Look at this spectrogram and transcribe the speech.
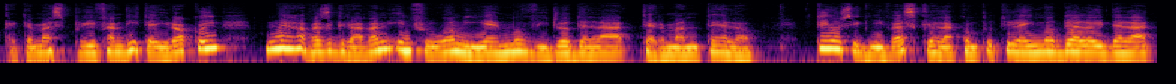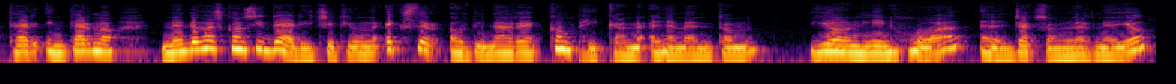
che temas pri i rocoi ne havas gravan influon ie movigio de la termantelo. Tio signifas, che la computilei modeloi de la ter interno ne devas consideri citiun extraordinare complican elementon. Yon Lin Hua, el Jackson Lerneio,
